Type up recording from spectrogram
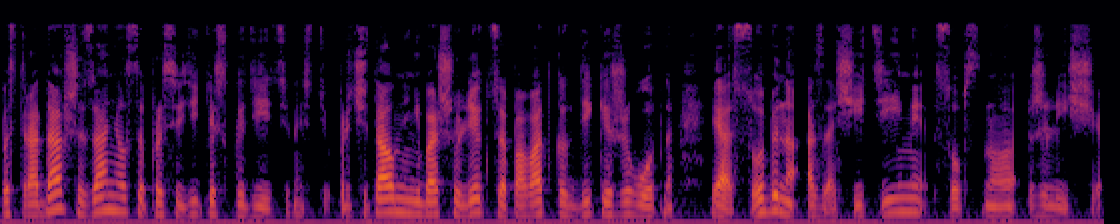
пострадавший занялся просветительской деятельностью, прочитал мне небольшую лекцию о повадках диких животных и особенно о защите ими собственного жилища.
